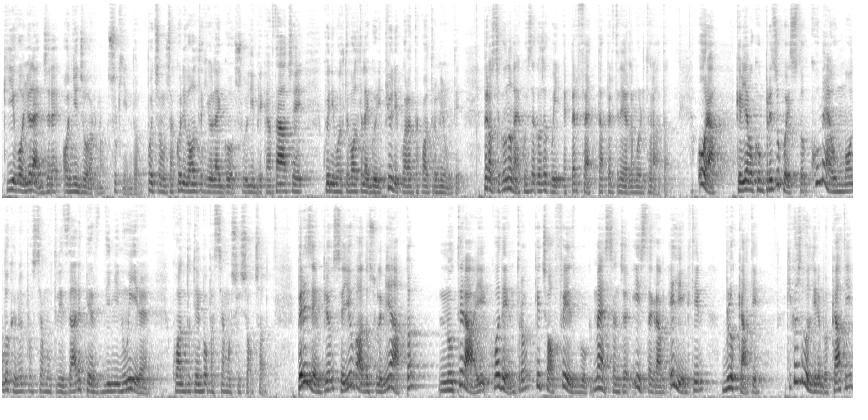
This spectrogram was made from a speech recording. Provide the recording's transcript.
che io voglio leggere ogni giorno su Kindle. Poi sono un sacco di volte che io leggo su libri cartacei, quindi molte volte leggo di più di 44 minuti. Però secondo me questa cosa qui è perfetta per tenerla monitorata. Ora che abbiamo compreso questo, com'è un modo che noi possiamo utilizzare per diminuire quanto tempo passiamo sui social? Per esempio, se io vado sulle mie app, noterai qua dentro che ho Facebook, Messenger, Instagram e LinkedIn bloccati. Che cosa vuol dire bloccati?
